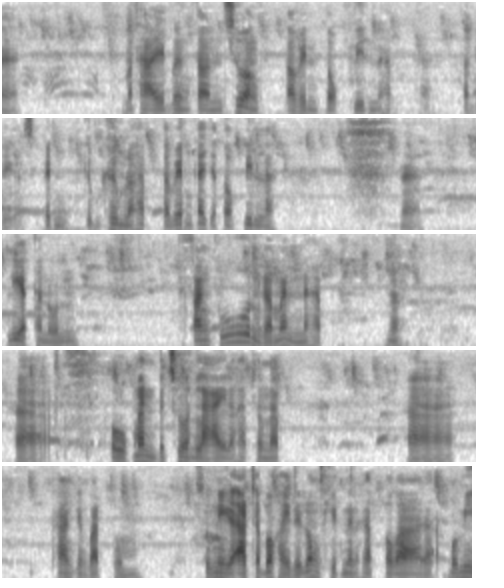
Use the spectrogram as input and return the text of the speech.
อ่ามาถ่ายเบิ่งตอนช่วงตะเวนตกดินนะครับอ่าตอนนี้ก็สิเป็นคึมๆแล้วครับตะเวนใกล้จะตกดินล้วอ่า เรียบถนนฟังพูนกับมันนะครับเนาะปลูกมันเป็นส่วนหลายแหละครับสำหรับาทางจังหวัดผมช่งนี้ก็อาจจะบ่ค่อยได้ลงคลิปนะครับ เพราะว่าบ่มี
